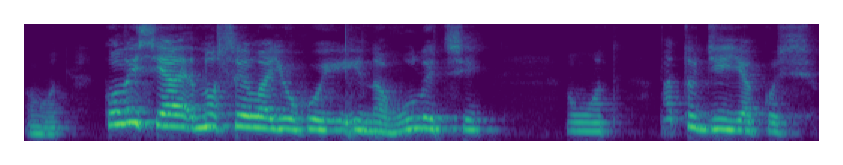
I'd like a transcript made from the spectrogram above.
От. Колись я носила його і і на вулиці, от. а тоді якось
